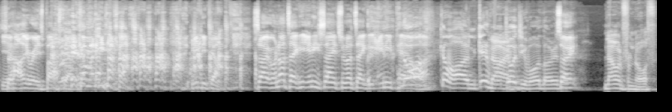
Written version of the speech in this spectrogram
"Yeah." Harley Reid's passed out. Come on, in you come. In. So we're not taking any Saints. We're not taking any No, power. come on, get him No. Georgie Wardlaw. in So there. no one from North.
